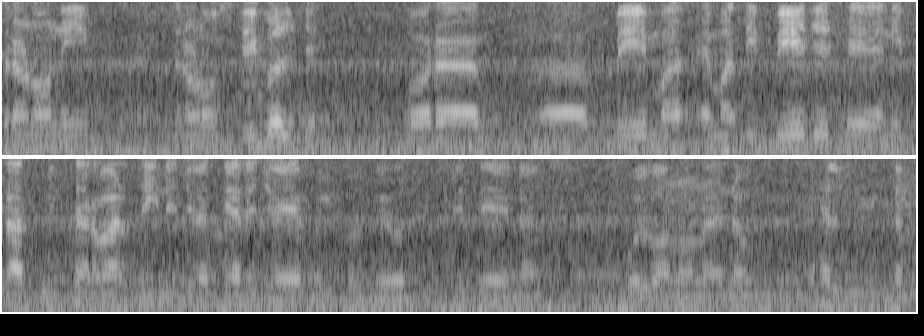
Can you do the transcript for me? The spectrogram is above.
ત્રણોની, ત્રણો સ્ટેબલ છે. ઓર બે એમાંથી બે જે છે એની પ્રાથમિક સારવાર થઈને જો અત્યારે જો એ બિલકુલ વ્યવસ્થિત રીતે એને બોલવાનો એનો હેલ્થ એકદમ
